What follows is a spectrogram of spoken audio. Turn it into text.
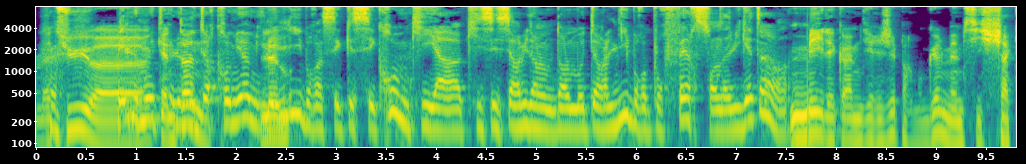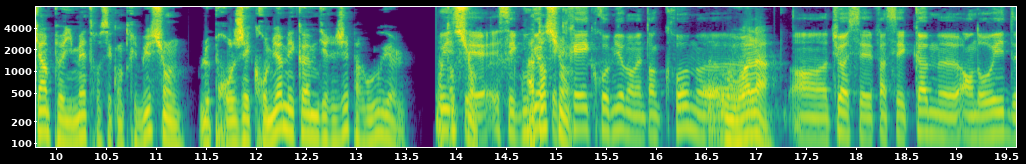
là-dessus, euh, Mais le, moteur, le Kenton, moteur Chromium, il le- est libre. C'est que c'est Chrome qui a qui s'est servi dans, le- dans le moteur libre pour faire son navigateur. mais il est quand même dirigé par Google, même si chacun peut y mettre ses contributions. Le projet Chromium est quand même dirigé par Google. Oui, c'est c'est Google Attention. qui a créé Chromium en même temps que Chrome. euh, Voilà. en- tu vois, c'est enfin c'est comme euh, Android. Il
